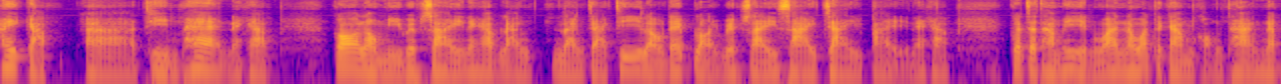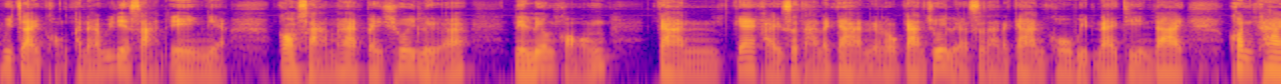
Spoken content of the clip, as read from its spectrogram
ให้กับทีมแพทย์นะครับ ก็เรามีเว็บไซต์นะครับหลังหลังจากที่เราได้ปล่อยเว็บไซต์ทรายใจไปนะครับ ก็จะทำให้เห็นว่านวัตกรรมของทางนักวิจัยของคณะวิทยาศาสตร์เองเนี่ยก็สามารถไปช่วยเหลือในเรื่องของการแก้ไขสถานการณ์ในการช่วยเหลือสถานการณ์โควิด -19 ได้ค่อนข้าง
